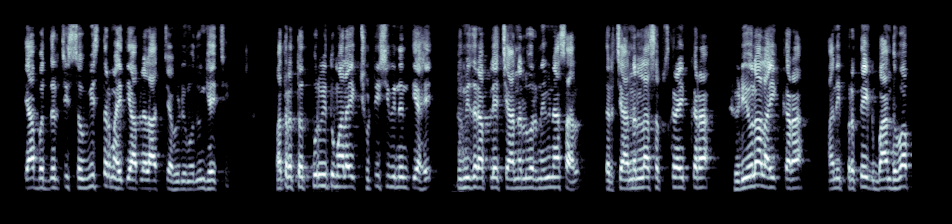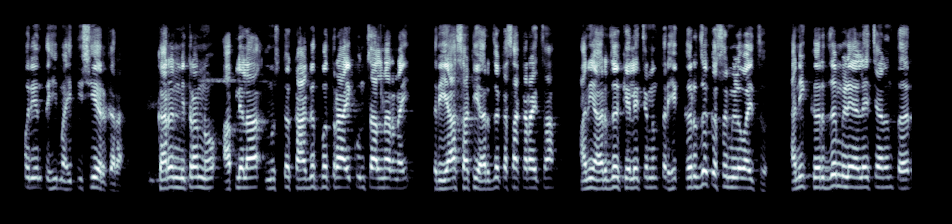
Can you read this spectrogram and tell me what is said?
त्याबद्दलची सविस्तर माहिती आपल्याला आजच्या व्हिडिओमधून घ्यायची. मात्र तत्पूर्वी तुम्हाला एक छोटीशी विनंती आहे. तुम्ही जर आपल्या चॅनलवर नवीन असाल तर चॅनलला सबस्क्राईब करा व्हिडिओला लाईक करा आणि प्रत्येक बांधवापर्यंत ही माहिती शेअर करा. कारण मित्रांनो आपल्याला नुसतं कागदपत्र ऐकून चालणार नाही तर यासाठी अर्ज कसा करायचा आणि अर्ज केल्याच्यानंतर हे कर्ज कसं मिळवायचं आणि कर्ज मिळाल्याच्या नंतर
